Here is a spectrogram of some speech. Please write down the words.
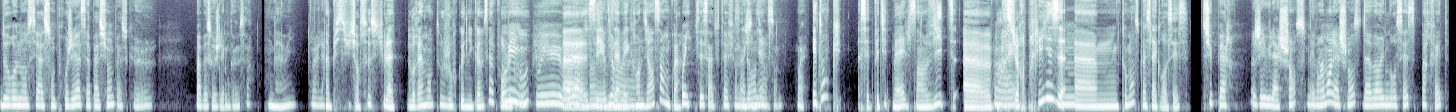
de renoncer à son projet, à sa passion, parce que, bah parce que je l'aime comme ça. Bah oui. Voilà. Et puis surtout si tu l'as vraiment toujours connu comme ça pour oui, le coup. Oui, oui, voilà. euh, Enfin, c'est- je veux vous dire, avez euh, grandi ensemble quoi. Oui, c'est ça, tout à fait. On a grandi génial. ensemble. Ouais. Et donc cette petite Maëlle s'invite euh, par Ouais. surprise. Mm. Euh, comment se passe la grossesse? Super. J'ai eu la chance, mais vraiment la chance d'avoir une grossesse parfaite.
